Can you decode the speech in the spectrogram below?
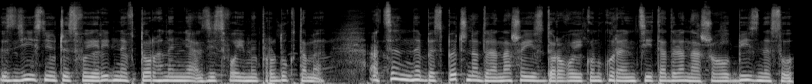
здійснюючи своєрідне вторгнення зі своїми продуктами. А це небезпечно для нашої здорової конкуренції та для нашого бізнесу.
